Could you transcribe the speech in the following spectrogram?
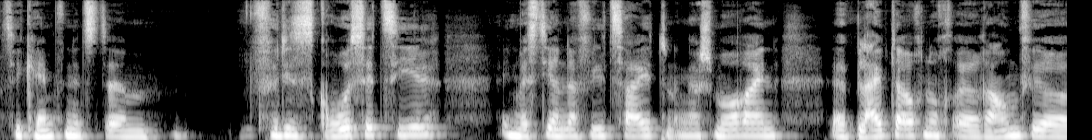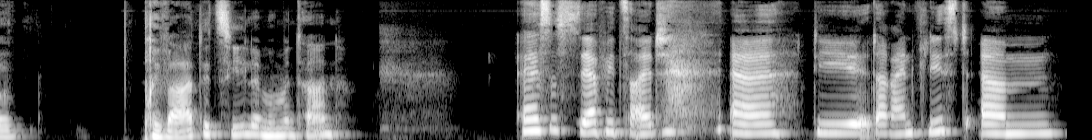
Sie kämpfen jetzt ähm, für dieses große Ziel, investieren da viel Zeit und Engagement rein. Äh, bleibt da auch noch äh, Raum für private Ziele momentan? Es ist sehr viel Zeit, äh, die da reinfließt. Ähm,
